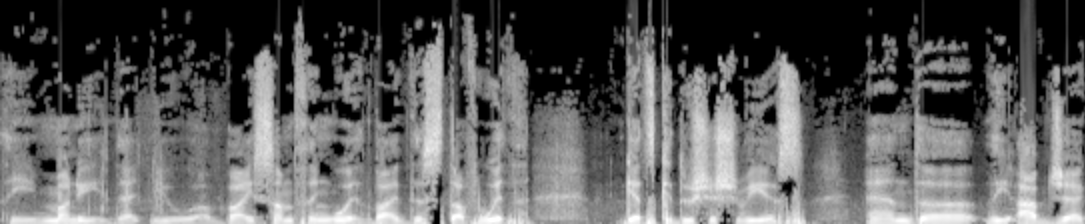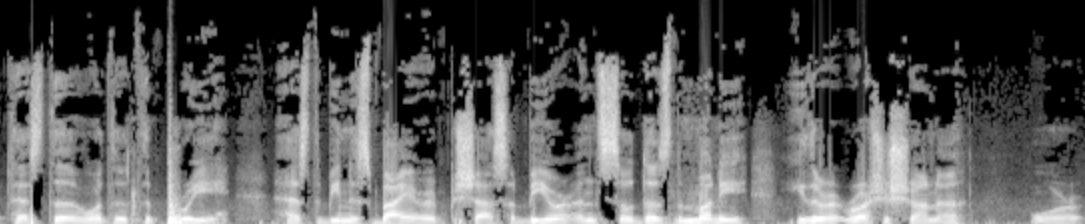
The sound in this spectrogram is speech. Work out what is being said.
the money that you uh, buy something with, buy this stuff with, gets kedusha shvius, and uh, the object has to, or the, the pre has to be nisbayer at b'shas abir, and so does the money, either at Rosh Hashanah or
